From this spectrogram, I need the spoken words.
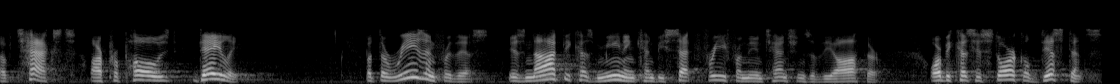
of texts are proposed daily. But the reason for this is not because meaning can be set free from the intentions of the author, or because historical distance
